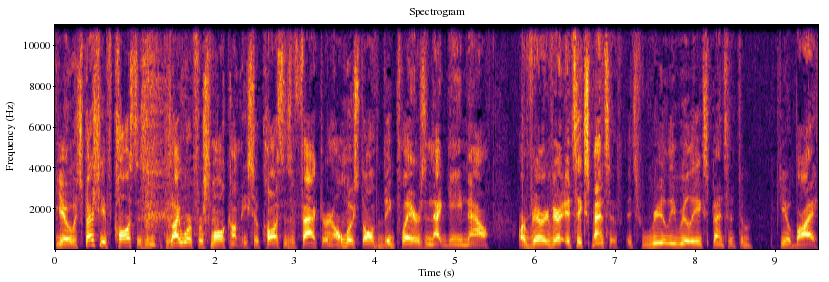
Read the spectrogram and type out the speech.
you know especially if cost is because I work for a small company, so cost is a factor, and almost all the big players in that game now are very very. It's expensive. It's really really expensive to you know, buy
